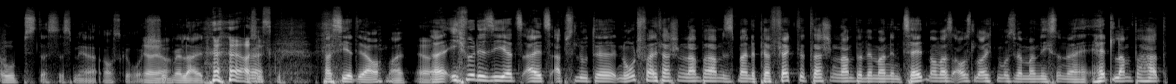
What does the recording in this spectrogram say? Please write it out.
Ups, das ist mir rausgerutscht. Ja, ja. Tut mir leid. Alles gut. Passiert ja auch mal. Ja. Äh, ich würde sie jetzt als absolute Notfalltaschenlampe haben. Das ist meine perfekte Taschenlampe, wenn man im Zelt mal was ausleuchten muss, wenn man nicht so eine Headlampe hat.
